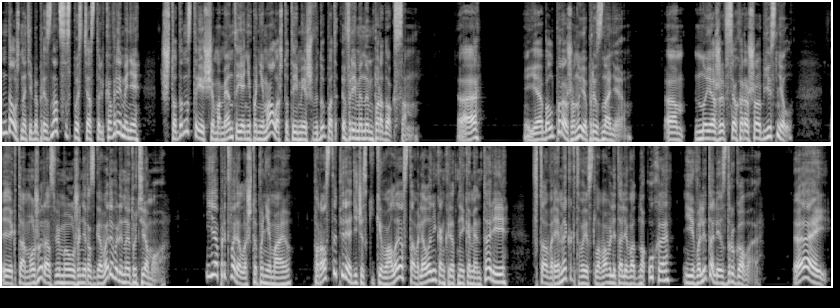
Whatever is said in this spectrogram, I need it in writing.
Должна тебе признаться спустя столько времени, что до настоящего момента я не понимала, что ты имеешь в виду под временным парадоксом. А? Я был поражен ее признанием. Эм, но я же все хорошо объяснил. И к тому же, разве мы уже не разговаривали на эту тему? Я притворялась, что понимаю. Просто периодически кивала и оставляла неконкретные комментарии, в то время как твои слова влетали в одно ухо и вылетали из другого. «Эй!»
